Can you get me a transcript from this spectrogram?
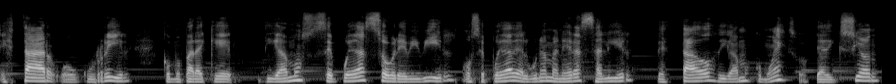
estar o ocurrir como para que, digamos, se pueda sobrevivir o se pueda de alguna manera salir de estados, digamos, como eso, de adicción,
